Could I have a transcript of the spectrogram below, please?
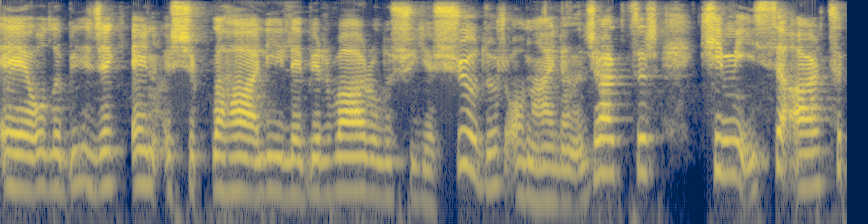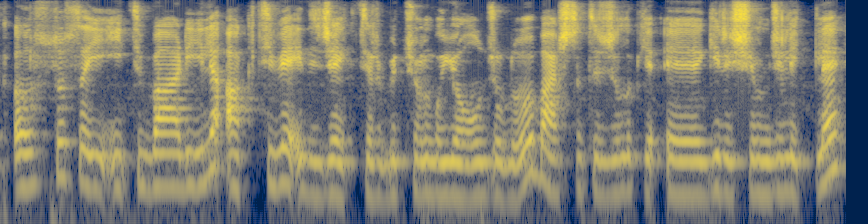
E, olabilecek en ışıklı haliyle bir varoluşu yaşıyordur, onaylanacaktır. Kimi ise artık Ağustos ayı itibariyle aktive edecektir bütün bu yolculuğu başlatıcılık e, girişimcilikle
